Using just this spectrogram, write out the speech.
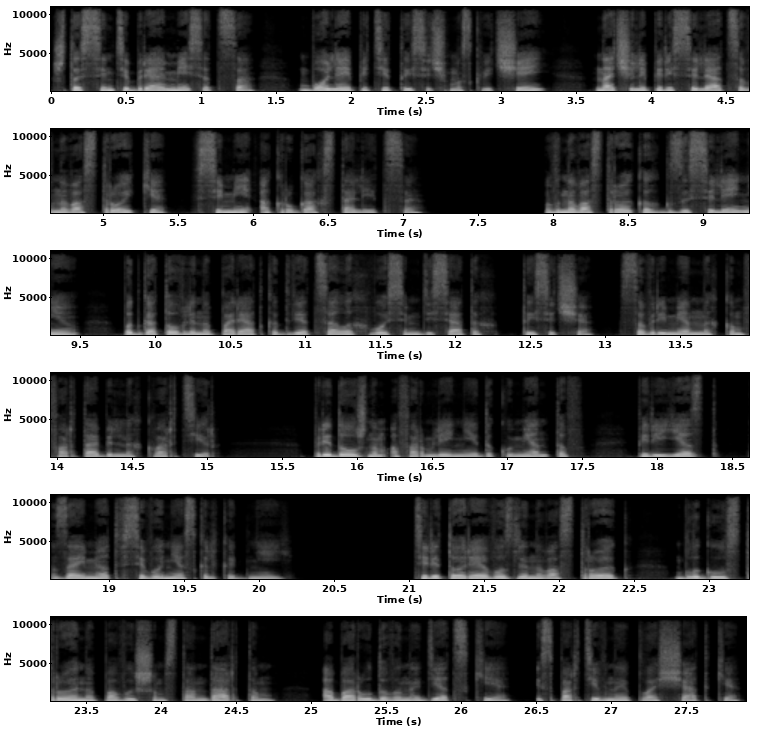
что с сентября месяца более пяти тысяч москвичей начали переселяться в новостройки в семи округах столицы. В новостройках к заселению подготовлено порядка 2,8 тысячи современных комфортабельных квартир. При должном оформлении документов переезд займет всего несколько дней. Территория возле новостроек благоустроена по высшим стандартам, оборудованы детские и спортивные площадки,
